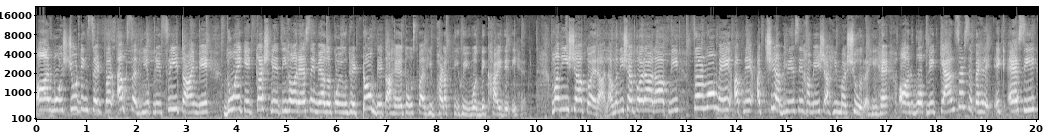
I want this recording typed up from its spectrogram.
और वो शूटिंग सेट पर अक्सर ही अपने फ्री टाइम में धुएँ के कश लेती है और ऐसे में अगर कोई उन्हें टोक देता है तो उस पर ही भड़कती हुई वो दिखाई देती है। मनीषा कोयराला मनीषा कोयराला अपनी फ़िल्मों में अपने अच्छे अभिनय से हमेशा ही मशहूर रही है और वो अपने कैंसर से पहले एक ऐसी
